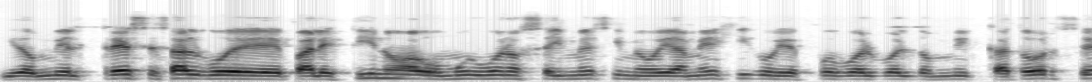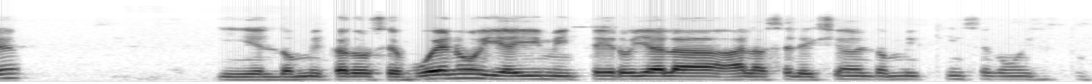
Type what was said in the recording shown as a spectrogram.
Y 2013 salgo de Palestino, hago muy buenos seis meses y me voy a México y después vuelvo el 2014. Y el 2014 es bueno y ahí me integro ya la, a la selección del 2015, como dices tú.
